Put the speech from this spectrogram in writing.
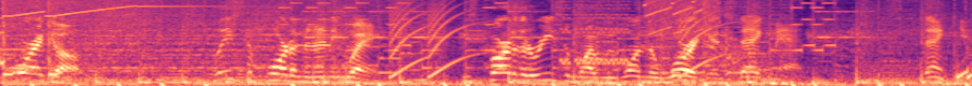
Before I go, please support him in any way. He's part of the reason why we won the war against Eggman. Thank you.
